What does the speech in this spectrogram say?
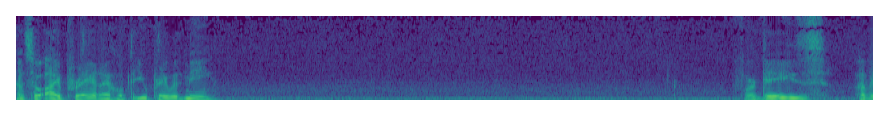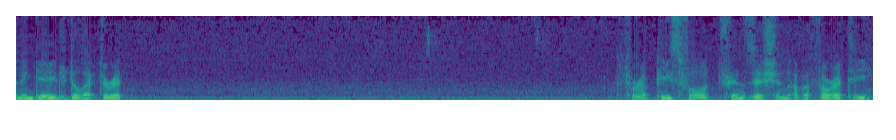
And so I pray, and I hope that you pray with me. For days of an engaged electorate, for a peaceful transition of authority.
